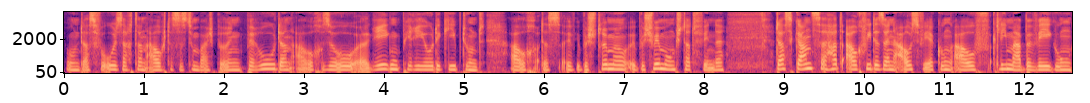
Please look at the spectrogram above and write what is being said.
Und das verursacht dann auch, dass es zum Beispiel in Peru dann auch so äh, Regenperiode gibt und auch, dass Überströmung, Überschwemmung stattfindet. Das Ganze hat auch wieder seine Auswirkung auf Klimabewegung,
